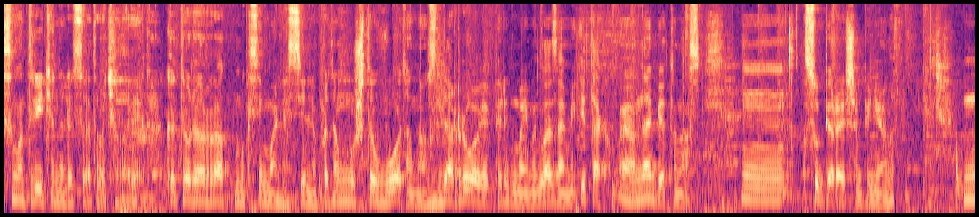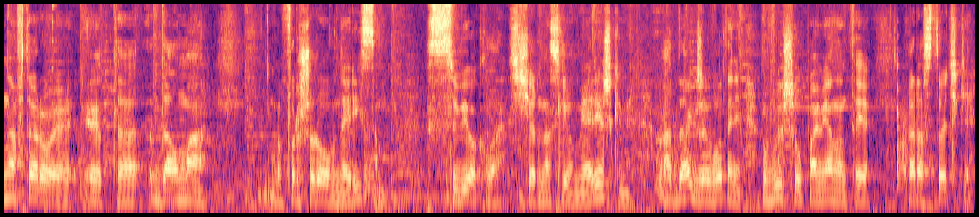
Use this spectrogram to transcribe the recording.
Посмотрите на лицо этого человека, который рад максимально сильно, потому что вот оно, здоровье перед моими глазами. Итак, э, на обед у нас супер рейс шампиньонов. На второе это долма фаршированная рисом, свекла с черносливом и орешками, а также вот они, вышеупомянутые росточки.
